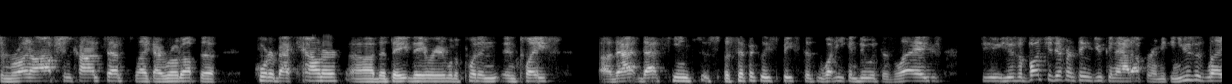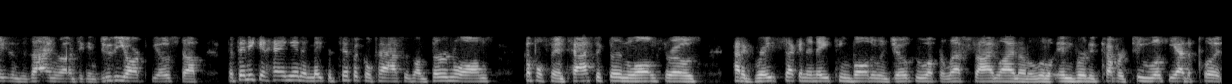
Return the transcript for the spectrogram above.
some run option concepts, like I wrote up the quarterback counter uh, that they they were able to put in in place. Uh, that that scheme specifically speaks to what he can do with his legs. There's a bunch of different things you can add up for him. He can use his legs and design runs. He can do the RPO stuff, but then he can hang in and make the typical passes on third and longs. A couple fantastic third and long throws. Had a great second and 18 ball to Njoku up the left sideline on a little inverted cover two look. He had to put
